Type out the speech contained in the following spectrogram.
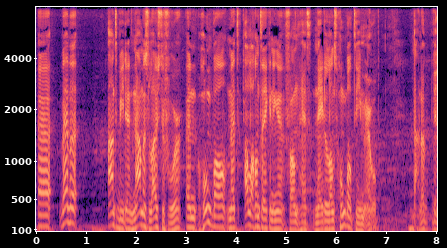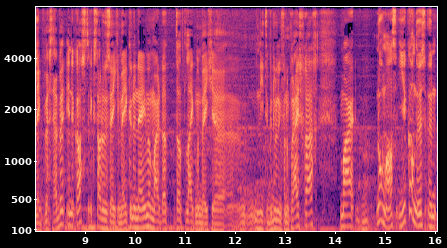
Eh, we hebben aan te bieden namens Luistervoer een honkbal met alle handtekeningen van het Nederlands honkbalteam erop. Nou, dat wil ik best hebben in de kast. Ik zou er dus eentje mee kunnen nemen, maar dat, dat lijkt me een beetje eh, niet de bedoeling van een prijsvraag. Maar nogmaals, je kan dus een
